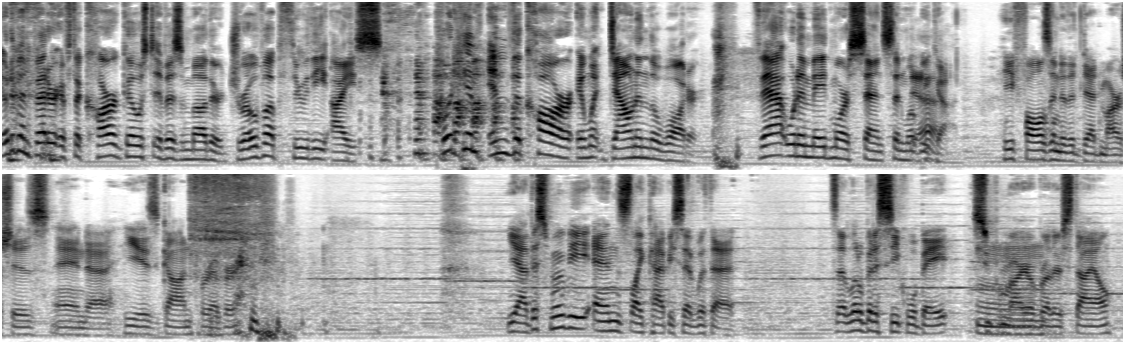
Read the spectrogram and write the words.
It would have been better if the car ghost of his mother drove up through the ice, put him in the car, and went down in the water. That would have made more sense than what Yeah. we got. He falls into the dead marshes and uh, he is gone forever. yeah, this movie ends like Pappy said with a it's a little bit of sequel bait, Super Mario Brothers style.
